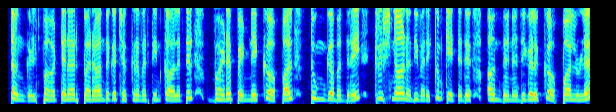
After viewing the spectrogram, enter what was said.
தங்கள் பாட்டனார் பராந்தக சக்கரவர்த்தியின் காலத்தில் வடபெண்ணைக்கு அப்பால் துங்கபத்ரை கிருஷ்ணா நதி வரைக்கும் கேட்டது. அந்த நதிகளுக்கு அப்பால் உள்ள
